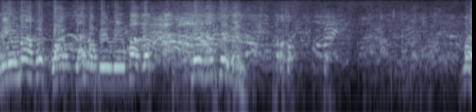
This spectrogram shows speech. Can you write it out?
เร็วมากครับความสายความเร็วเร็วมากครับช่วยครับช่วยกันว่า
